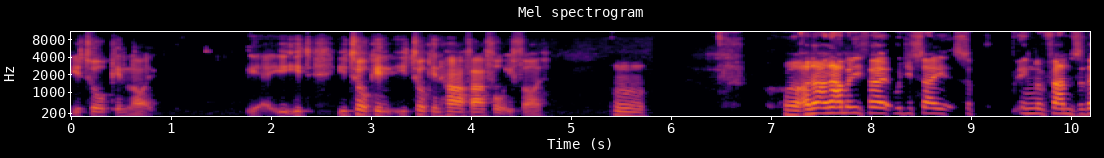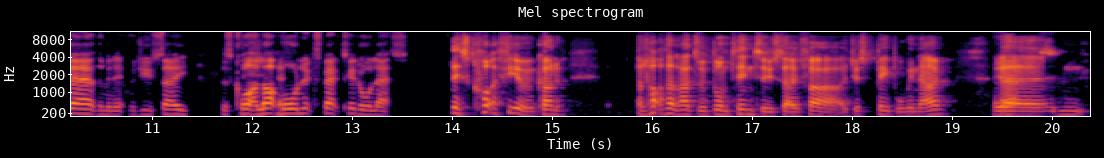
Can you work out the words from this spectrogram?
you're talking like, yeah, you, you- you're talking you're talking half hour forty five. Hmm. Well, and, and how many fa- would you say it's, England fans are there at the minute? Would you say there's quite a lot more than expected or less? there's quite a few and kind of a lot of the lads we've bumped into so far are just people we know. Yeah. Um,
